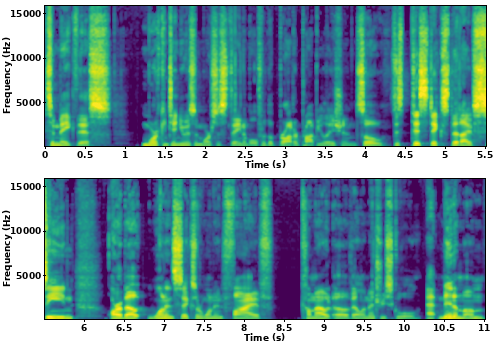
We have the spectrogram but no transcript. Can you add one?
to make this more continuous and more sustainable for the broader population. So the statistics that i've seen are about one in six or one in five come out of elementary school at minimum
